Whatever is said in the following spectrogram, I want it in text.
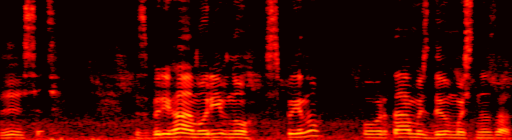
10. Зберігаємо рівну спину, повертаємось, дивимось назад.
